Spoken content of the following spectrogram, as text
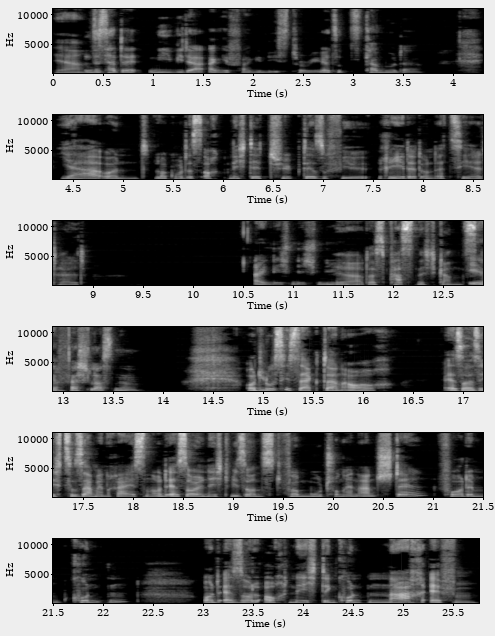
Ja. Und das hatte nie wieder angefangen, die Story. Also es kam nur da. Ja, und Lockwood ist auch nicht der Typ, der so viel redet und erzählt halt. Eigentlich nicht, nie. Ja, das passt nicht ganz. Eher ne? verschlossener. Und Lucy sagt dann auch, er soll sich zusammenreißen und er soll nicht wie sonst Vermutungen anstellen vor dem Kunden. Und er soll auch nicht den Kunden nachäffen,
